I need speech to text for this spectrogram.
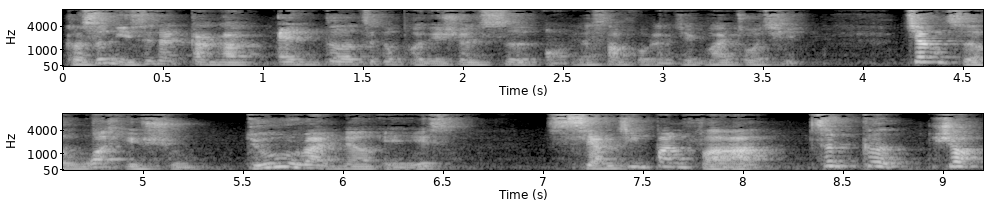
可是你现在刚刚 enter 这个 position 是哦，要上浮两千块做起。这样子，what you should do right now is 想尽办法，这个 job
